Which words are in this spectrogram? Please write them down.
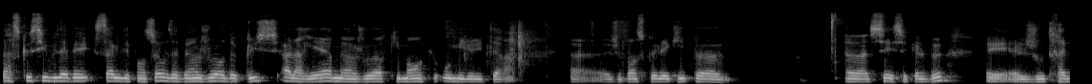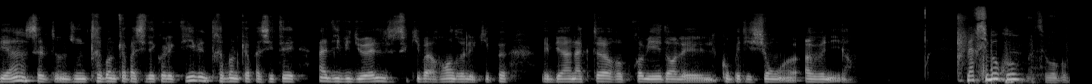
parce que si vous avez cinq défenseurs, vous avez un joueur de plus à l'arrière, mais un joueur qui manque au milieu du terrain. Euh, je pense que l'équipe euh, euh, sait ce qu'elle veut et elle joue très bien. A une très bonne capacité collective, une très bonne capacité individuelle, ce qui va rendre l'équipe eh bien un acteur premier dans les compétitions à venir. Merci beaucoup. Merci beaucoup.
